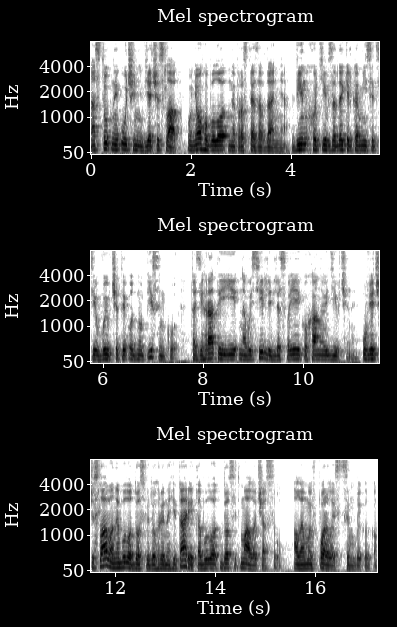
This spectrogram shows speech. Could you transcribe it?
Наступний учень В'ячеслав. У нього було непросте завдання. Він хотів за декілька місяців вивчити одну пісеньку та зіграти її на весіллі для своєї коханої дівчини. У В'ячеслава не було досвіду гри на гітарі та було досить мало часу, але ми впорались з цим викликом.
